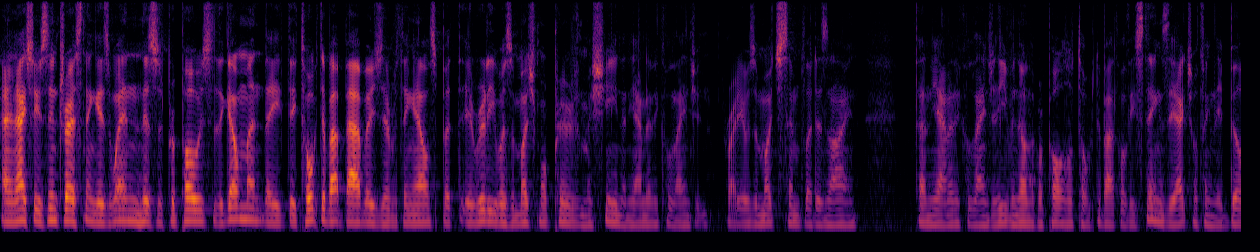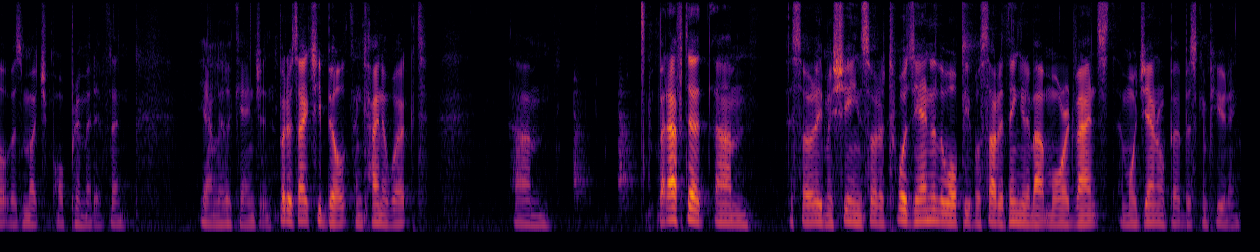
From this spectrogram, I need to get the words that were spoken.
and actually, what's interesting is when this was proposed to the government, they, they talked about Babbage and everything else, but it really was a much more primitive machine than the analytical engine, right? It was a much simpler design than the analytical engine. Even though the proposal talked about all these things, the actual thing they built was much more primitive than the analytic engine. But it was actually built and kind of worked. Um, but after um, this early machine, sort of towards the end of the war, people started thinking about more advanced and more general purpose computing.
